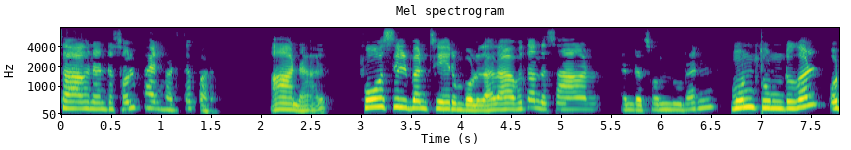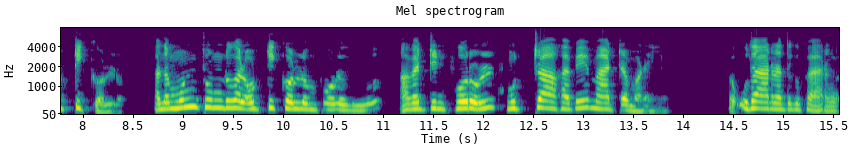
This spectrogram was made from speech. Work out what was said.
சாகன் என்ற சொல் பயன்படுத்தப்படும் ஆனால் போசில்பன் சேரும் பொழுது அதாவது அந்த சாகன் என்ற சொல்லுடன் முன் துண்டுகள் ஒட்டிக்கொள்ளும் அந்த முன் துண்டுகள் ஒட்டிக்கொள்ளும் பொழுது அவற்றின் பொருள் முற்றாகவே மாற்றமடையும். உதாரணத்துக்கு பாருங்க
